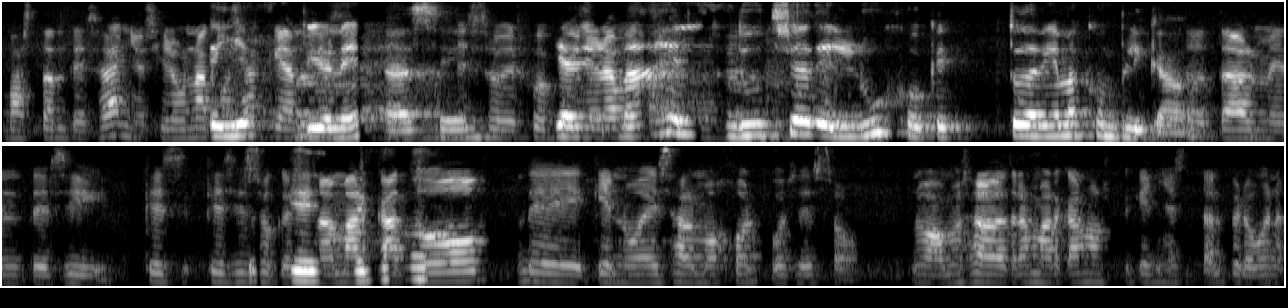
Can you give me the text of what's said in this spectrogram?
bastantes años. Y era una cosa que antes, pionera, sí. Eso es, fue y además en la industria del lujo, que es todavía más complicado. Totalmente, sí. Que es, que es eso, que es una marca top, de, que no es a lo mejor, pues eso. No vamos a otras marcas más pequeñas y tal, pero bueno,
